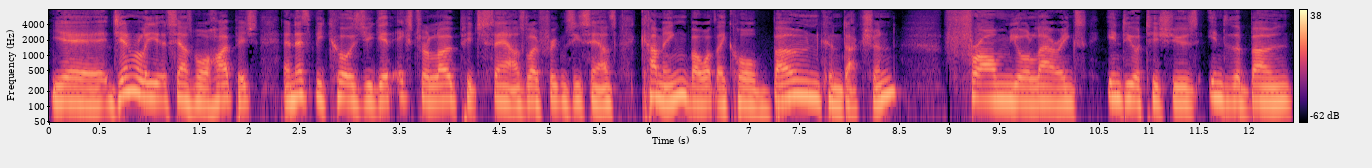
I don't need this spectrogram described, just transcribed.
Yeah, generally it sounds more high pitched, and that's because you get extra low pitched sounds, low frequency sounds coming by what they call bone conduction from your larynx into your tissues, into the bone.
